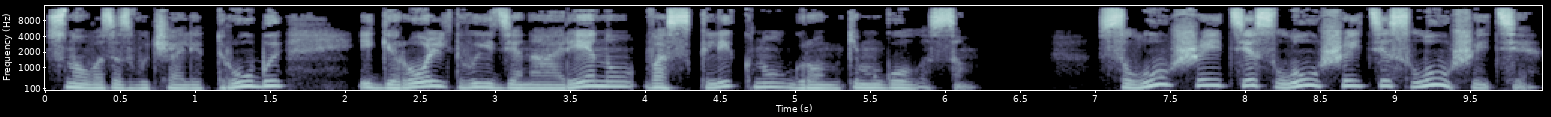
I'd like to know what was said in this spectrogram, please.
Снова зазвучали трубы, и Герольд, выйдя на арену, воскликнул громким голосом. «Слушайте, слушайте, слушайте!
